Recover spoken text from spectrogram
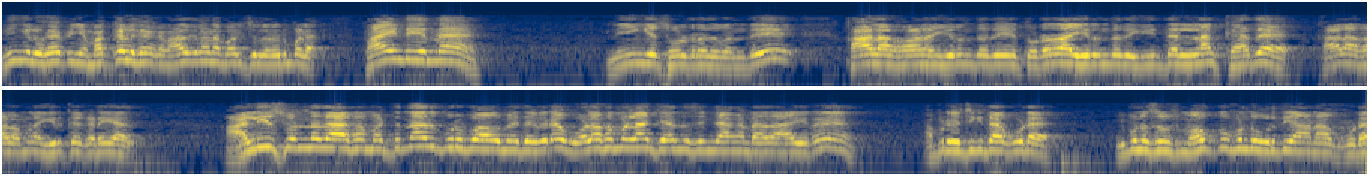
நீங்களும் கேட்பீங்க மக்கள் கேட்கணும் அதுக்கெல்லாம் நான் பதில் சொல்ல விரும்பல. பாயிண்ட் என்ன? நீங்க சொல்றது வந்து காலாகாலம் இருந்தது தொடரா இருந்தது இதெல்லாம் கதை. காலாகாலம்லாம் இருக்க கிடையாது. அலி சொன்னதாக மட்டும்தான் அது பொறுப்பாகுமே தவிர உலகமெல்லாம் சேர்ந்து செஞ்சாங்கடா அது ஆயிரம். அப்படி வச்சுக்கிட்டா கூட இவனு மௌக்குஃபுண்டு உறுதியானா கூட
